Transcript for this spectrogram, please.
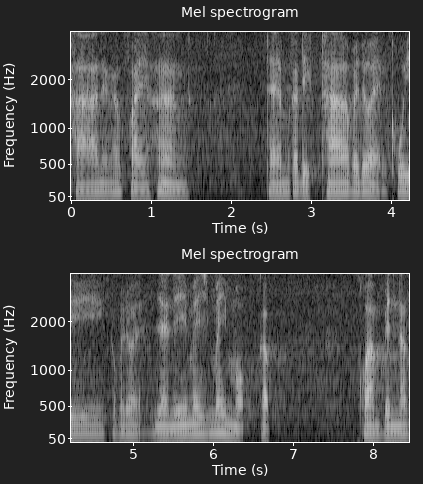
ขาเนี่ยครับไฟห้าง แถมกระดิกเท้าไปด้วย คุยก็ไปด้วย อย่างนี้ไม่ไม่เหมาะกับความเป็นนัก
